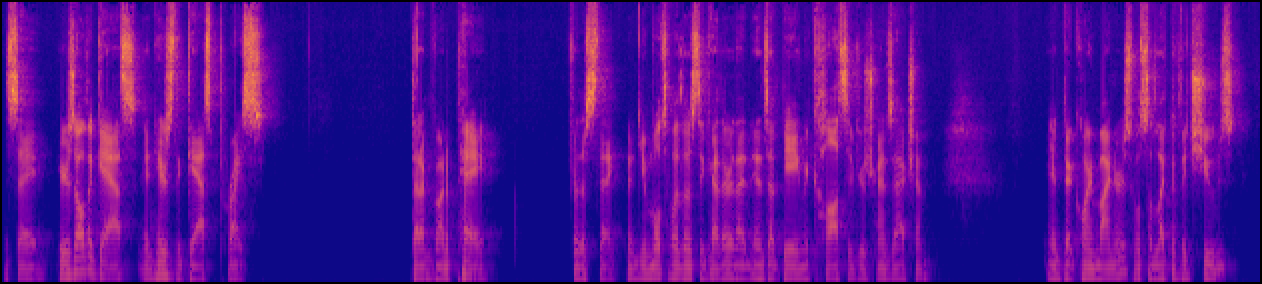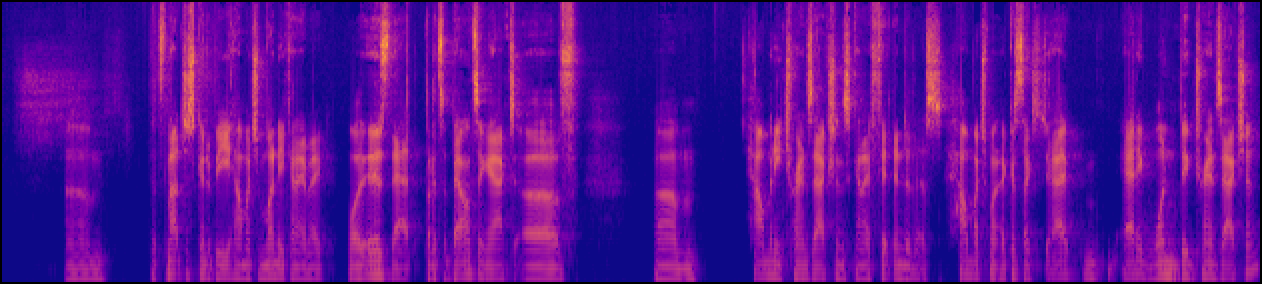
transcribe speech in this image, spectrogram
and say, "Here's all the gas, and here's the gas price that I'm going to pay for this thing." And you multiply those together, and that ends up being the cost of your transaction. And Bitcoin miners will selectively choose. Um, it's not just going to be how much money can I make. Well, it is that, but it's a balancing act of um, how many transactions can I fit into this? How much money? Because like adding one big transaction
